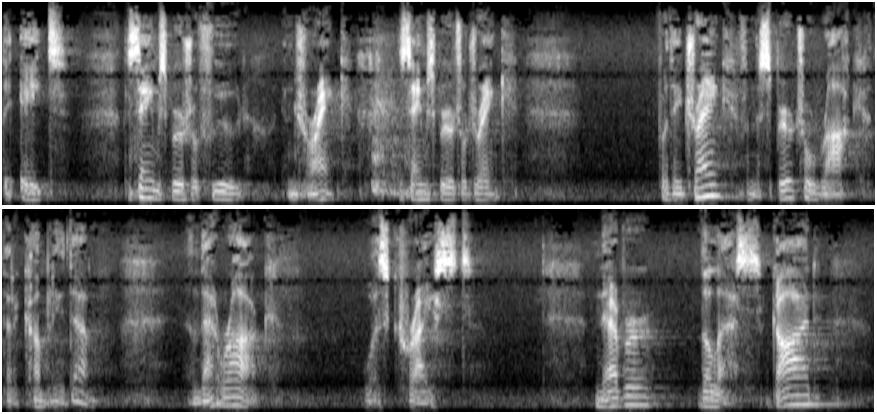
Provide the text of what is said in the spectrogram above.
They ate the same spiritual food and drank the same spiritual drink. For they drank from the spiritual rock that accompanied them. And that rock was Christ. Nevertheless, God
